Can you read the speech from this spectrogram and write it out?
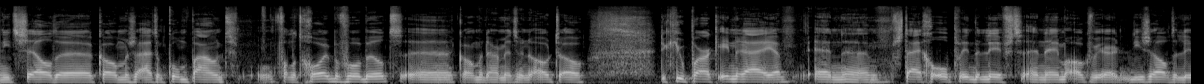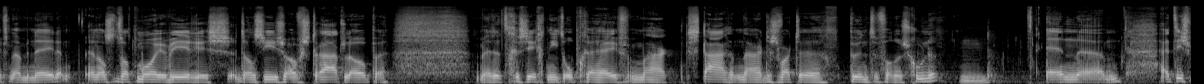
niet zelden komen ze uit een compound van het Gooi bijvoorbeeld. komen daar met hun auto de Q-park inrijden en stijgen op in de lift en nemen ook weer diezelfde lift naar beneden. En als het wat mooier weer is, dan zie je ze over straat lopen met het gezicht niet opgeheven, maar starend naar de zwarte punten van hun schoenen. Hmm. En ehm, het is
